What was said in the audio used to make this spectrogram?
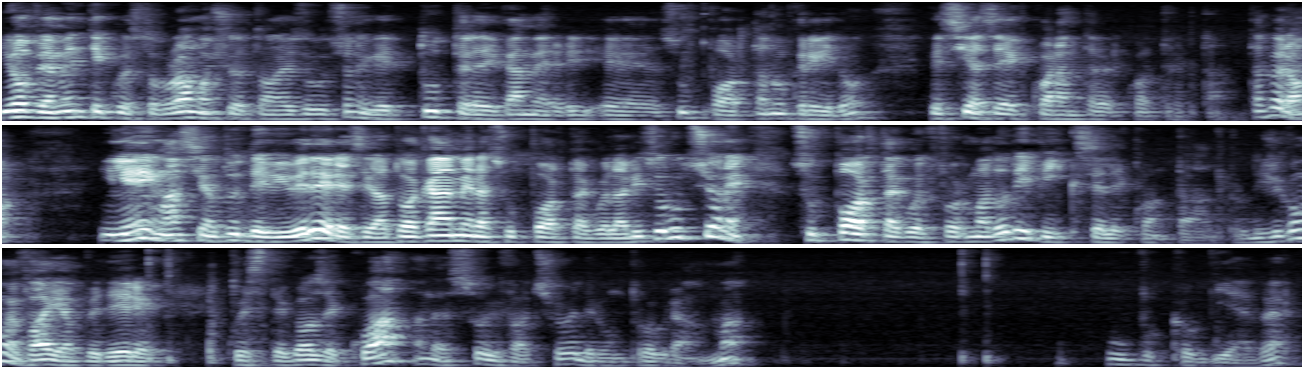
Io ovviamente in questo programma ho scelto una risoluzione che tutte le camere eh, supportano, credo, che sia 640x480, però in linea di massima tu devi vedere se la tua camera supporta quella risoluzione, supporta quel formato di pixel e quant'altro. Dici come fai a vedere queste cose qua? Adesso vi faccio vedere un programma UVC Viewer.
